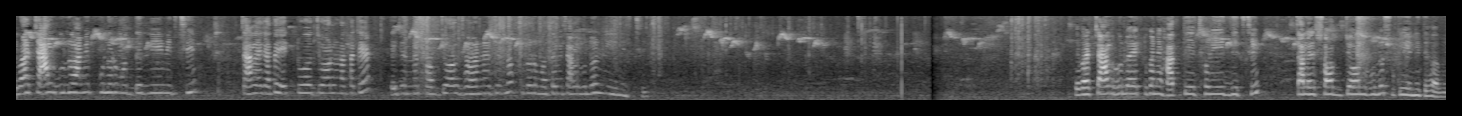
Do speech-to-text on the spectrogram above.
এবার চালগুলো আমি কুলোর মধ্যে নিয়ে নিচ্ছি। চালে যাতে একটুও জল না থাকে, এই জন্য সব জল ঝরানোর জন্য কুলোর মধ্যে আমি চালগুলো নিয়ে নিচ্ছি। এবার চালগুলো একটুখানি হাত দিয়ে ছড়িয়ে দিচ্ছি, চালের সব জলগুলো শুকিয়ে নিতে হবে।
